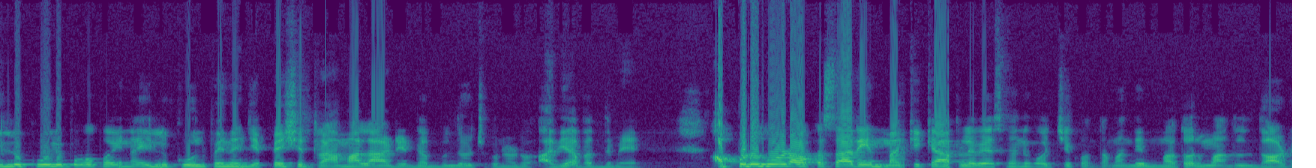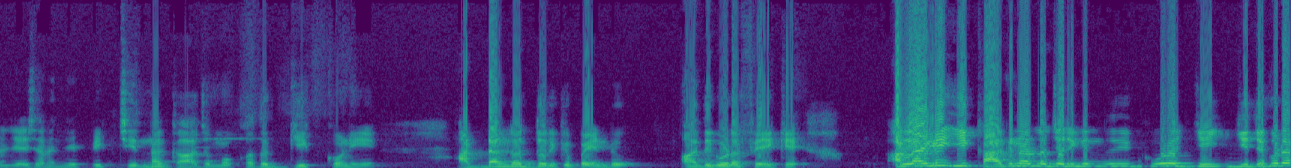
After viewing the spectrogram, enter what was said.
ఇల్లు కూలిపోకపోయినా ఇల్లు కూలిపోయిందని చెప్పేసి డ్రామాలు ఆడి డబ్బులు దోచుకున్నాడు. అది అబద్ధమే. అప్పుడు కూడా ఒకసారి మక్కి క్యాప్లు వేసుకొని వచ్చి కొంతమంది మతోన్మాదులు దాడులు చేశారని చెప్పి చిన్న గాజు మొక్కతో గీక్కొని అడ్డంగా దొరికిపోయిండు. అది కూడా ఫేకే. అలాగే ఈ కాకినాడలో జరిగింది కూడా ఇది కూడా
